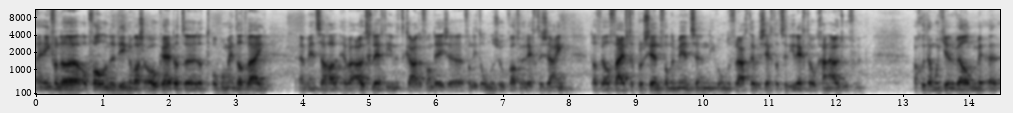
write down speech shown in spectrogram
En een van de opvallende dingen was ook hè, dat, uh, dat op het moment dat wij uh, mensen had, hebben uitgelegd in het kader van, deze, van dit onderzoek wat hun rechten zijn, dat wel 50% van de mensen die we ondervraagd hebben zegt dat ze die rechten ook gaan uitoefenen. Maar goed, daar moet je wel me,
